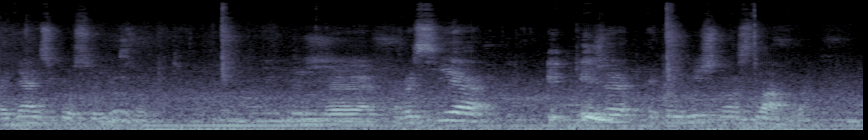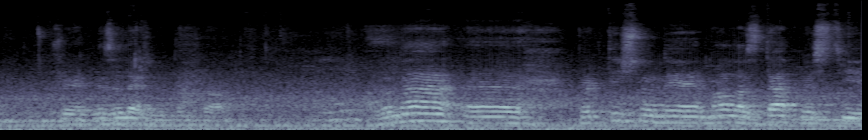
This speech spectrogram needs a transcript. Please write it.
Радянського Союзу е, Росія дуже економічно ослабла, вже незалежна держава. Вона е, практично не мала здатності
